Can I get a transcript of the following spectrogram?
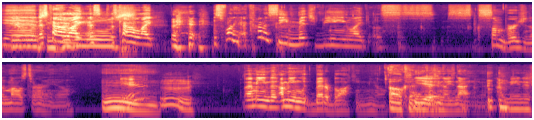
Yeah, that's kind of like dribble it's, it's kind of like it's funny. I kind of see Mitch being like a s- s- some version of Myles Turner, yo. Yeah. Mm. Mm. I mean, I mean with better blocking, you know. Okay. Yeah. You know he's not. You know. I mean, if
